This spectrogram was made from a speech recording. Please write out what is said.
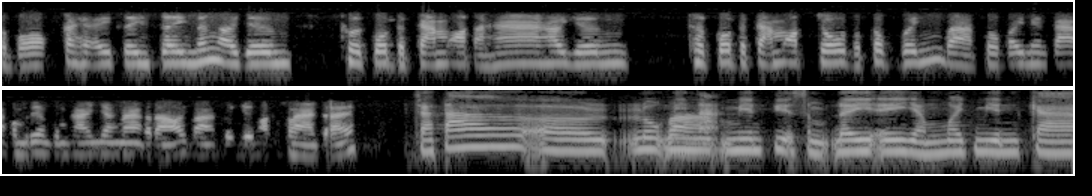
សបកកេះអីផ្សេងផ្សេងហ្នឹងឲ្យយើងធ្វើកោតកម្មអត់អាហារហើយយើងធ្វើកោតកម្មអត់ចូលបន្ទប់វិញបាទទោះបីមានការគម្រាមកំហែងយ៉ាងណាក៏ដោយបាទក៏យើងអត់ខ្លាចដែរចាតើលោកនីណាមានពាក្យសម្ដីអីយ៉ាងម៉េចមានការ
